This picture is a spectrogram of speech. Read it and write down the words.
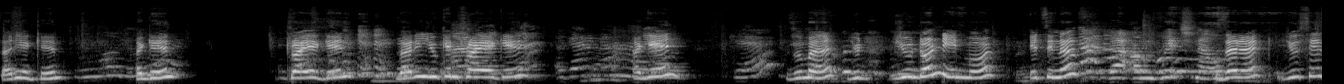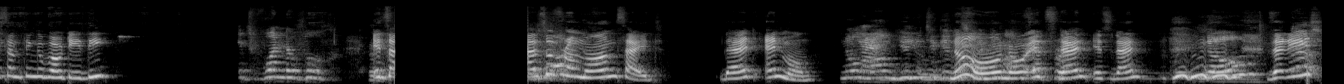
Zari again. Again. Try again. Zari, you can try again? again. Again. Zuma, you you don't need more. It's enough? Yeah, I'm rich now. Zarek, you say something about Eidi? It's wonderful. It's also from mom's side. Dad and mom. No, yeah. mom, you need to give No, no, it's done. It's done. no. Zarish,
